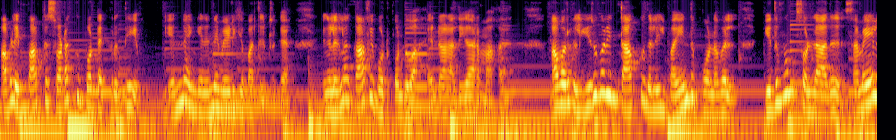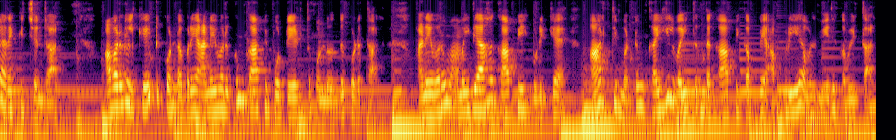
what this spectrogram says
அவளை பார்த்து சொடக்கு போட்ட கிருத்தி என்ன இங்க நின்று வேடிக்கை பார்த்துட்டு இருக்க? எங்களுக்கெல்லாம் காஃபி போட்டு கொண்டு வா என்றாள் அதிகாரமாக. அவர்கள் இருவரின் தாக்குதலில் பயந்து போனவள் எதுவும் சொல்லாது சமையல் அறைக்கு சென்றாள். அவர்கள் கேட்டுக்கொண்டபடி அனைவருக்கும் காப்பி போட்டு எடுத்து கொண்டு வந்து கொடுத்தாள். அனைவரும் அமைதியாக காப்பியை குடிக்க ஆர்த்தி மட்டும் கையில் வைத்திருந்த காப்பி கப்பை அப்படியே அவள் மீது கவிழ்த்தாள்.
